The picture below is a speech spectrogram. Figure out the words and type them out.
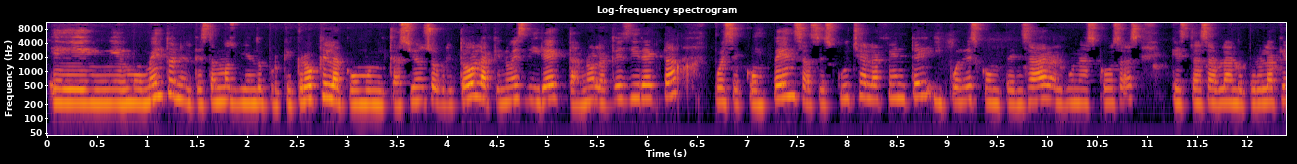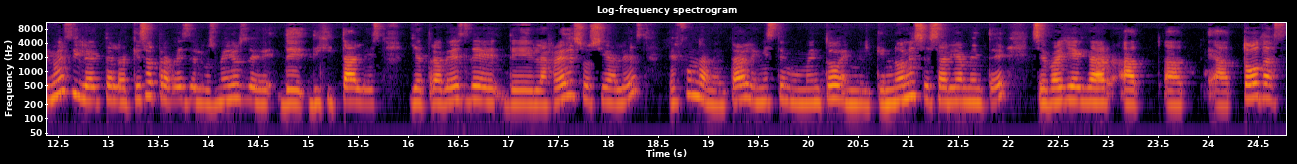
en el momento en el que estamos viendo, porque creo que la comunicación, sobre todo la que no es directa, ¿no? La que es directa, pues se compensa, se escucha a la gente y puedes compensar algunas cosas que estás hablando, pero la que no es directa, la que es a través de los medios de, digitales y a través de, las redes sociales, es fundamental en este momento en el que no necesariamente se va a llegar a, a, a, todas,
